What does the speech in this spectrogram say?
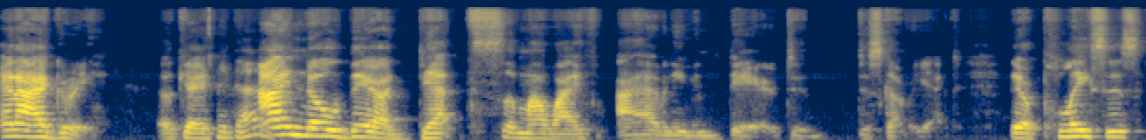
And I agree. Okay. I know there are depths of my wife I haven't even dared to discover yet. There are places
